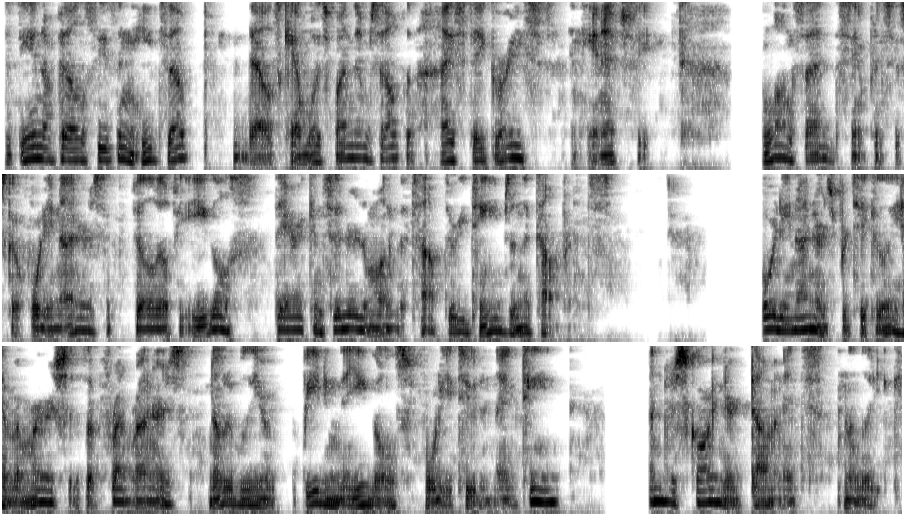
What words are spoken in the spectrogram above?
As the NFL season heats up, the Dallas Cowboys find themselves in a high stake race in the NFC. Alongside the San Francisco 49ers and Philadelphia Eagles, they are considered among the top three teams in the conference. 49ers particularly have emerged as the frontrunners, notably beating the Eagles 42 19, underscoring their dominance in the league.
